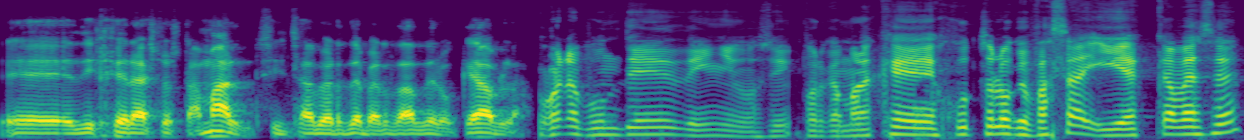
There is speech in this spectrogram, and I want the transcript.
eh, dijera esto está mal, sin saber de verdad de lo que habla. Bueno, apunte de Íñigo, sí, porque además que justo lo que pasa, y es que a veces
